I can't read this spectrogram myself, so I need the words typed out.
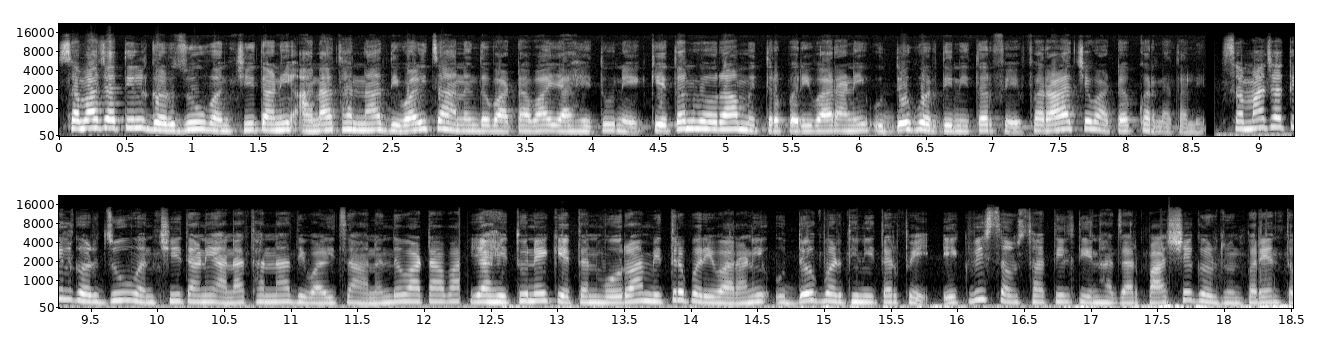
समाजातील गरजू वंचित आणि अनाथांना दिवाळीचा आनंद वाटावा या हेतूने केतन व्यवरा मित्रपरिवार आणि उद्योगवर्धिनीतर्फे फराळाचे वाटप करण्यात आले. समाजातील गरजू वंचित आणि अनाथांना दिवाळीचा आनंद वाटावा या हेतूने केतन वोरा मित्रपरिवार आणि उद्योगवर्धिनीतर्फे एकवीस संस्थातील तीन हजार पाचशे गरजूंपर्यंत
